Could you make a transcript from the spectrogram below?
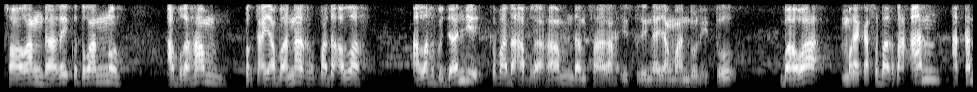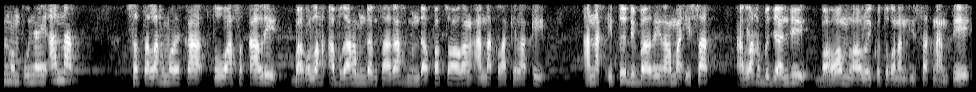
seorang dari keturunan Nuh. Abraham percaya benar kepada Allah. Allah berjanji kepada Abraham dan Sarah istrinya yang mandul itu bahwa mereka sebartaan akan mempunyai anak. Setelah mereka tua sekali, barulah Abraham dan Sarah mendapat seorang anak laki-laki. Anak itu diberi nama Ishak. Allah berjanji bahwa melalui keturunan Ishak nanti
